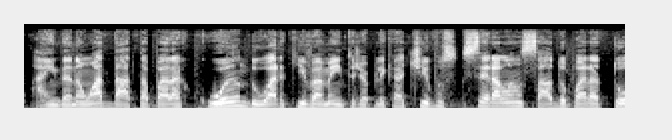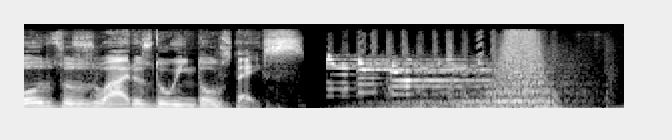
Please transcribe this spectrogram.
Ainda não há data para quando o arquivamento de aplicativos será lançado para todos os usuários do Windows 10.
